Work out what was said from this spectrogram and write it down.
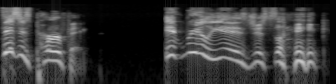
this is perfect. It really is just like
